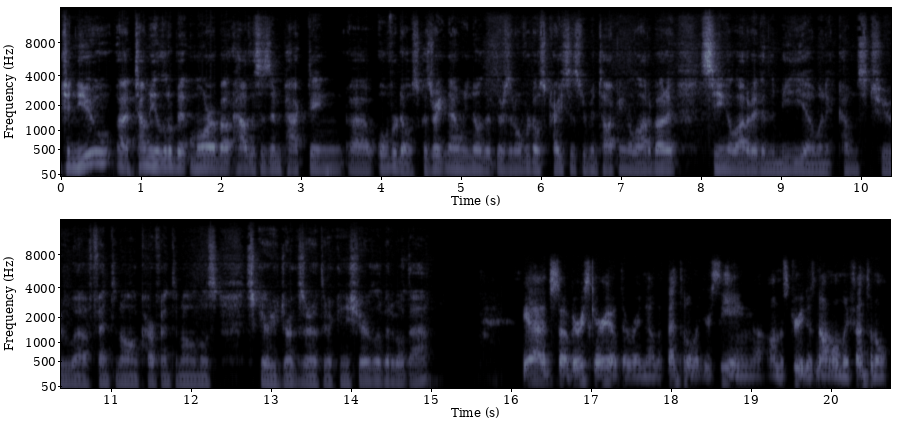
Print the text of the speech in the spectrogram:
Can you uh, tell me a little bit more about how this is impacting uh, overdose? Because right now we know that there's an overdose crisis. We've been talking a lot about it seeing a lot of it in the media when it comes to uh, fentanyl and carfentanil and those scary drugs that are out there. Can you share a little bit about that? Yeah it's uh, very scary out there right now. The fentanyl that you're seeing uh, on the street is not only fentanyl.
